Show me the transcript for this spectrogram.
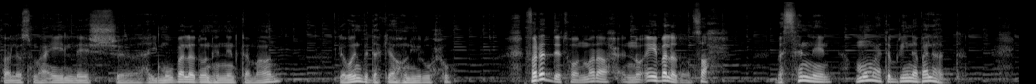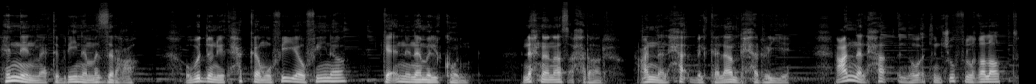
فقال له إسماعيل ليش هي مو بلدهم هن كمان؟ لوين بدك ياهن يروحوا؟ فردت هون مرح إنه إيه بلدهم صح. بس هن مو معتبرينا بلد. هن معتبرينا مزرعة. وبدهم يتحكموا فيا وفينا كأننا ملكن نحن ناس أحرار. عنا الحق بالكلام بحرية. عنا الحق إنه وقت نشوف الغلط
